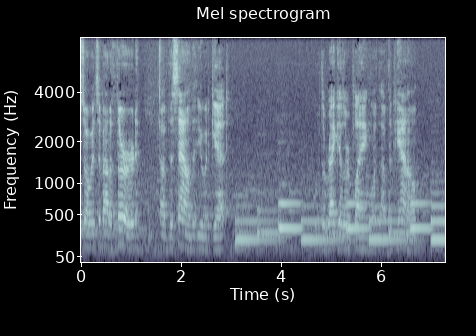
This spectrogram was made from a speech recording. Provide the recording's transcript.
So it's about a third of the sound that you would get the regular playing with, of the piano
